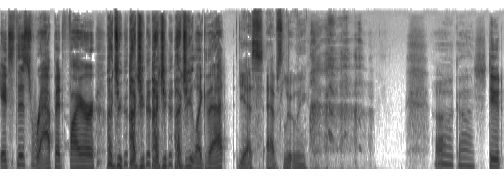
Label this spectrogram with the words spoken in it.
It's this rapid fire, hachi, hachi, hachi, hachi, like that? yes, absolutely. Oh gosh, dude.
